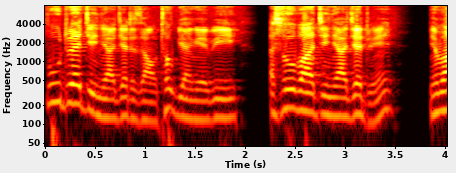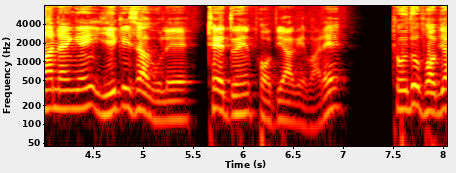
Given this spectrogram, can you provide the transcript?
ပူးတွဲကြေညာချက်တစ်စောင်ထုတ်ပြန်ခဲ့ပြီးအဆိုပါကြေညာချက်တွင်မြန်မာနိုင်ငံ၏အရေးကိစ္စကိုလည်းထည့်သွင်းဖော်ပြခဲ့ပါတယ်။ထို့သို့ဖော်ပြ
